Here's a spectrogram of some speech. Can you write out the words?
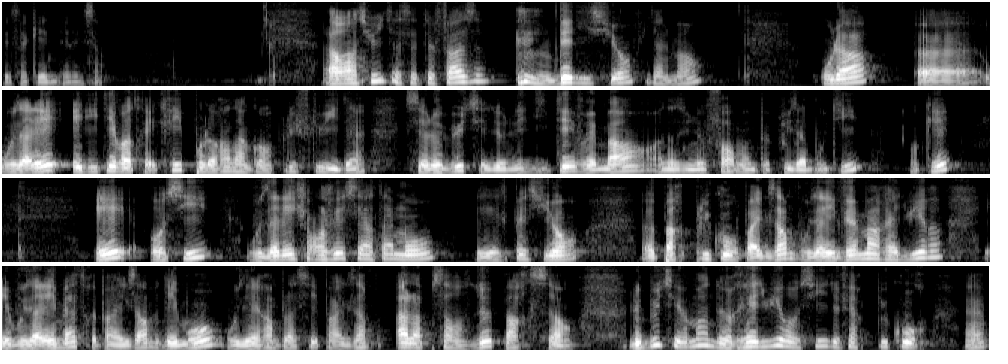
C'est ça qui est intéressant. Alors ensuite, il y a cette phase d'édition finalement, où là, euh, vous allez éditer votre écrit pour le rendre encore plus fluide. Hein. C'est le but, c'est de l'éditer vraiment dans une forme un peu plus aboutie. et aussi, vous allez changer certains mots, des expressions euh, par plus court. Par exemple, vous allez vraiment réduire et vous allez mettre, par exemple, des mots, vous allez remplacer, par exemple, à l'absence de par 100. Le but, c'est vraiment de réduire aussi, de faire plus court. Hein.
